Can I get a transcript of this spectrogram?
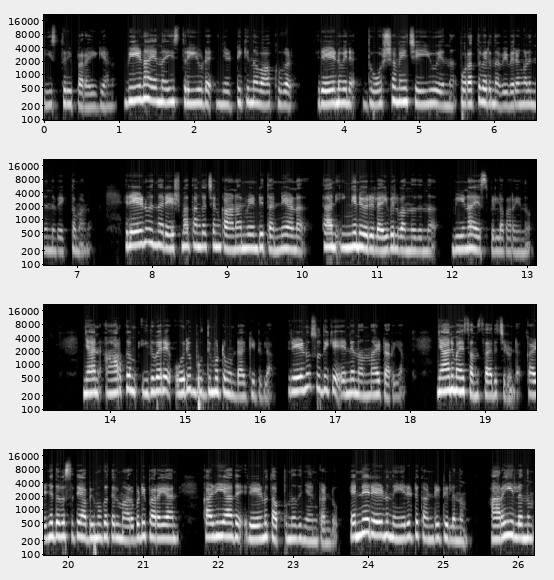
ഈ സ്ത്രീ പറയുകയാണ്. വീണ എന്ന ഈ സ്ത്രീയുടെ ഞെട്ടിക്കുന്ന വാക്കുകൾ രേണുവിന് ദോഷമേ ചെയ്യൂ എന്ന് പുറത്തു വരുന്ന വിവരങ്ങളിൽ നിന്ന് വ്യക്തമാണ്. രേണു എന്ന രേഷ്മ തങ്കച്ചൻ കാണാൻ വേണ്ടി തന്നെയാണ് താൻ ഇങ്ങനെ ഒരു ലൈവിൽ വന്നതെന്ന് വീണ എസ് പിള്ള പറയുന്നു. ഞാൻ ആർക്കും ഇതുവരെ ഒരു ബുദ്ധിമുട്ടും ഉണ്ടാക്കിയിട്ടില്ല. രേണു സുധിക്ക് എന്നെ നന്നായിട്ട് അറിയാം ഞാനുമായി സംസാരിച്ചിട്ടുണ്ട്. കഴിഞ്ഞ ദിവസത്തെ അഭിമുഖത്തിൽ മറുപടി പറയാൻ കഴിയാതെ രേണു തപ്പുന്നത് ഞാൻ കണ്ടു. എന്നെ രേണു നേരിട്ട് കണ്ടിട്ടില്ലെന്നും അറിയില്ലെന്നും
